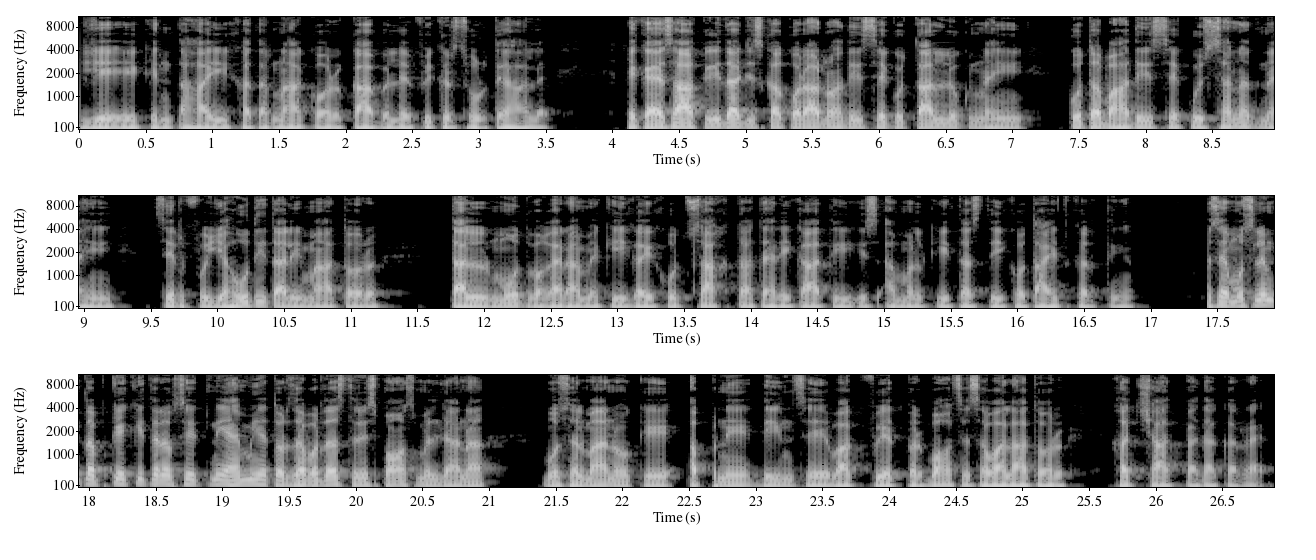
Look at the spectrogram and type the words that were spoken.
ये एक इंतहाई ख़तरनाक और काबिल फ़िक्र सूरत हाल है। एक ऐसा अकीदा जिसका कुरान हदीस से कोई ताल्लुक नहीं, कुतब हदीस से कोई सनद नहीं, सिर्फ़ यहूदी तालीमत और तलमुद वगैरह में की गई खुद साख्ता तहरीकत ही इस अमल की तस्दीक को तायद करती हैं। वैसे मुस्लिम तबके की तरफ़ से इतनी अहमियत और ज़बरदस्त रिस्पॉन्स मिल जाना, मुसलमानों के अपने दीन से वाकफियत पर बहुत से सवाल और खदशात पैदा कर रहा है।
